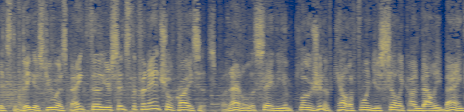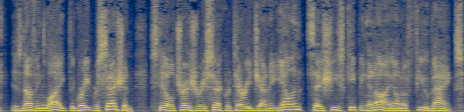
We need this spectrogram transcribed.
It's the biggest U.S. bank failure since the financial crisis, but analysts say the implosion of California's Silicon Valley Bank is nothing like the Great Recession. Still, Treasury Secretary Janet Yellen says she's keeping an eye on a few banks.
